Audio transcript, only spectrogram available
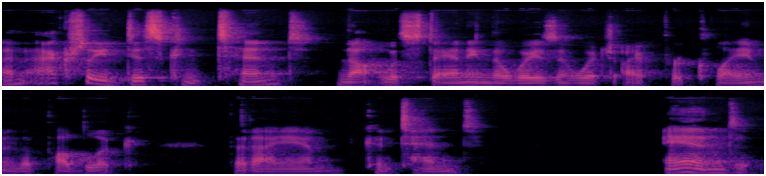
I'm actually discontent, notwithstanding the ways in which I proclaim in the public that I am content, and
